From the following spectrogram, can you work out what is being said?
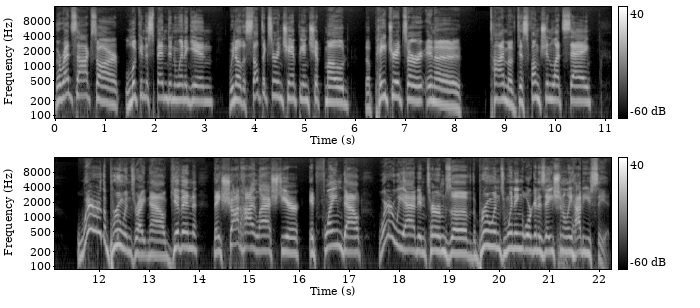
The Red Sox are looking to spend and win again. We know the Celtics are in championship mode. The Patriots are in a time of dysfunction, let's say. Where are the Bruins right now, given they shot high last year? It flamed out. Where are we at in terms of the Bruins winning organizationally? How do you see it?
